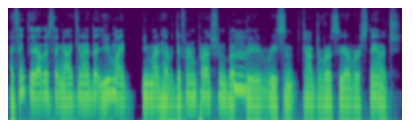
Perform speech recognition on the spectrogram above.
I think the other thing I can ident- you might you might have a different impression, but Hmm. the recent controversy over Stanich.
